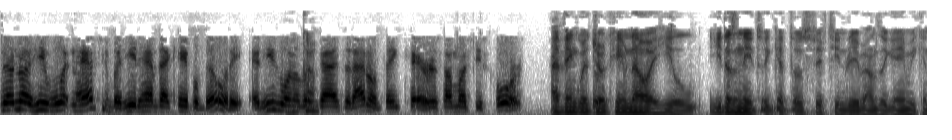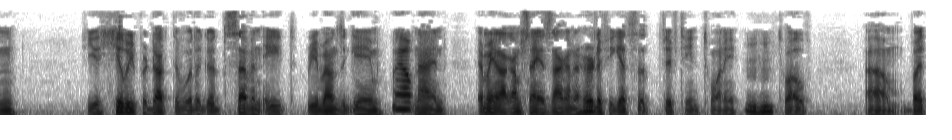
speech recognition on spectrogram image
no, no, he wouldn't have to, but he'd have that capability. And he's one of those guys that I don't think cares how much he scores. I think with Joakim Noah, he'll he doesn't need to get those 15 rebounds a game. He can he he'll be productive with a good seven, eight rebounds a game. Well- nine. I mean, like I'm saying, it's not going to hurt if he gets the 15, 20, Mhm. 12. Um, but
